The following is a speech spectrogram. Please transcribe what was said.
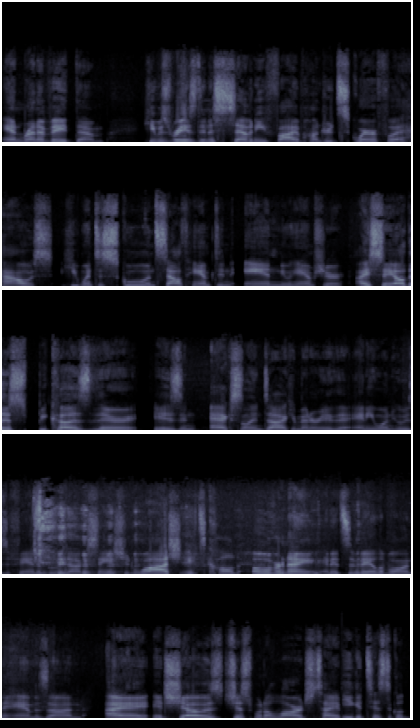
and renovate them. He was raised in a 7,500 square foot house. He went to school in Southampton and New Hampshire. I say all this because there is an excellent documentary that anyone who is a fan of Boondock Saints should watch. It's called Overnight and it's available on Amazon. I it shows just what a large type egotistical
